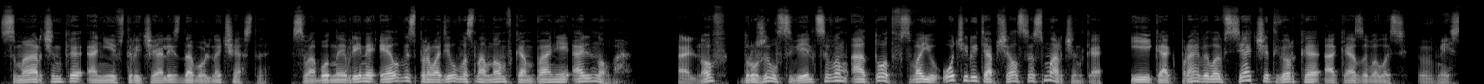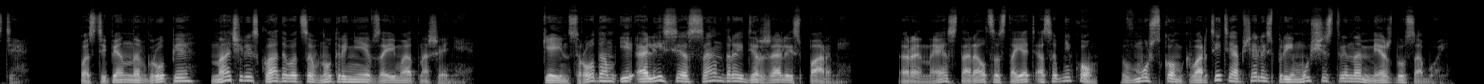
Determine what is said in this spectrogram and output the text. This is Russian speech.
С Марченко они встречались довольно часто. Свободное время Элвис проводил в основном в компании Альнова. Альнов дружил с Вельцевым, а тот, в свою очередь, общался с Марченко, и, как правило, вся четверка оказывалась вместе. Постепенно в группе начали складываться внутренние взаимоотношения. Кейн с Родом и Алисия с Сандрой держались парами. Рене старался стоять особняком, в мужском квартете общались преимущественно между собой.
